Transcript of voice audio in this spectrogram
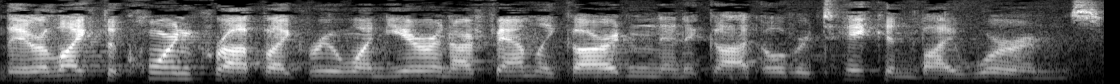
They are like the corn crop I grew one year in our family garden and it got overtaken by worms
